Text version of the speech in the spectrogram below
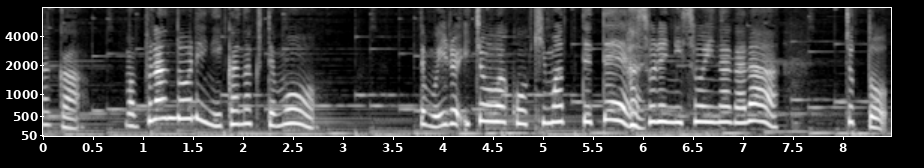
なんか、まあ、プラン通りに行かなくてもでもいろ一応はこう決まってて、はい、それに沿いながらちょっと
